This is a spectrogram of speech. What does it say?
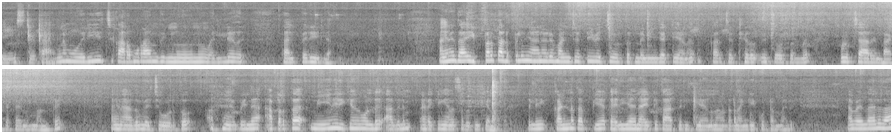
ടേസ്റ്റ് കിട്ടുക. അങ്ങനെ മൊരിച്ച് കറുമുറാന്ന് തിന്നുന്നതിന് വലിയ താല്പര്യമില്ല. അങ്ങനെ ഇതാ ഇപ്പുറത്തടുപ്പിൽ ഞാനൊരു മൺചട്ടി വെച്ച് കൊടുത്തിട്ടുണ്ട്. മീൻചട്ടിയാണ് കറിച്ചട്ടി വെച്ച് കൊടുത്തിട്ടുണ്ട്. പുളിച്ചാറ് ഉണ്ടാക്കട്ടെ എന്നും പറഞ്ഞിട്ട്. അങ്ങനെ അതും വെച്ച് കൊടുത്തു. പിന്നെ അപ്പുറത്തെ മീനിരിക്കുന്നത് കൊണ്ട് അതിലും ഇടയ്ക്ക് ഇങ്ങനെ ശ്രദ്ധിക്കണം. അല്ലെങ്കിൽ കണ്ണ് തപ്പിയ കരിയാനായിട്ട് കാത്തിരിക്കുകയാണ് നമ്മുടെ നങ്കിക്കുട്ടന്മാർ അപ്പോൾ എന്തായാലും ഇതാ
